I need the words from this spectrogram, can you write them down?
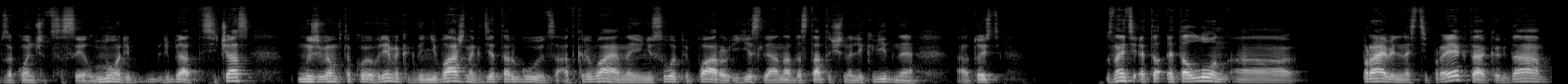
закончится сейл. Но, ребят, сейчас мы живем в такое время, когда неважно, где торгуются, открывая на Uniswap пару, если она достаточно ликвидная, а, то есть, знаете, это эталон а, правильности проекта, когда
